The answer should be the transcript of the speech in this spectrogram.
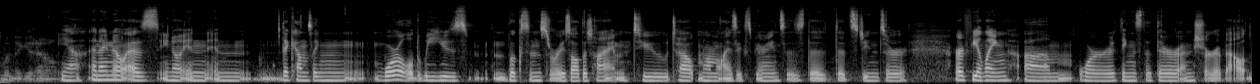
when they get home. yeah and i know as you know in in the counseling world we use books and stories all the time to to help normalize experiences that that students are are feeling um, or things that they're unsure about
